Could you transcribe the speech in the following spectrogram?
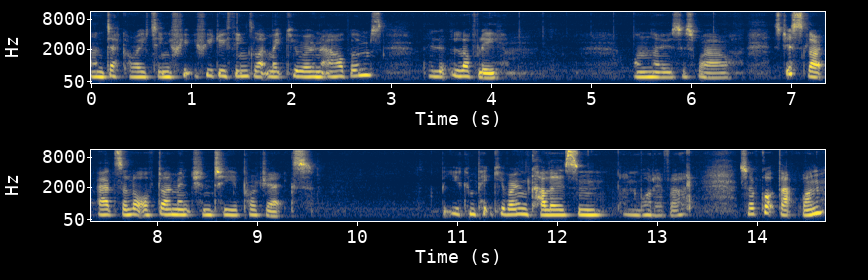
and decorating. If you, if you do things like make your own albums they look lovely on those as well. It's just like adds a lot of dimension to your projects but you can pick your own colours and, and whatever. So I've got that one.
